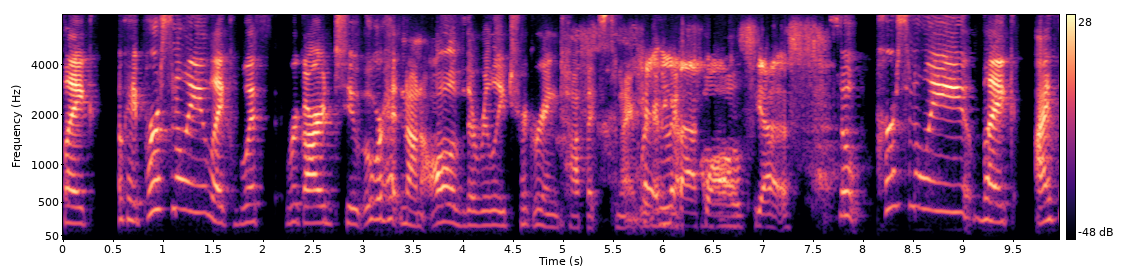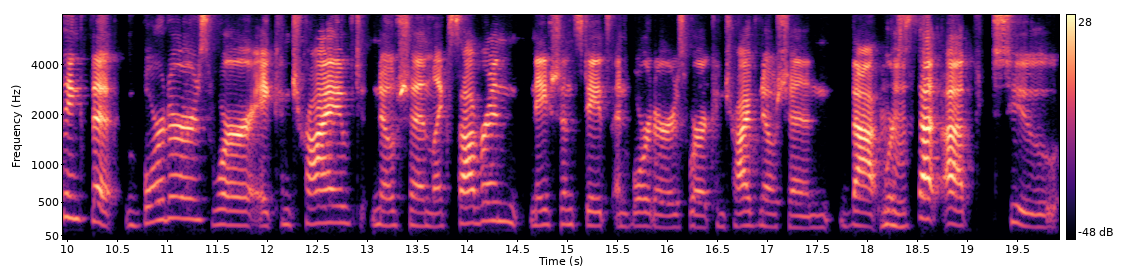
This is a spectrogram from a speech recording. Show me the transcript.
like, okay, personally, like with regard to we're hitting on all of the really triggering topics tonight. We're hitting the back walls, yes. So personally, like I think that borders were a contrived notion, like sovereign nation states and borders were a contrived notion that mm-hmm. were set up to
